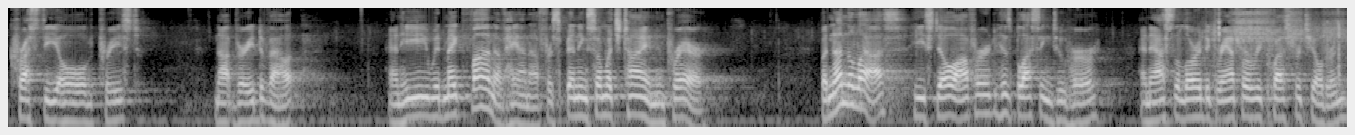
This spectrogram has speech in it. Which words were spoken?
crusty old priest, not very devout, and he would make fun of Hannah for spending so much time in prayer. But nonetheless, he still offered his blessing to her and asked the Lord to grant her a request for children.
